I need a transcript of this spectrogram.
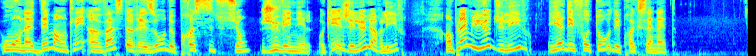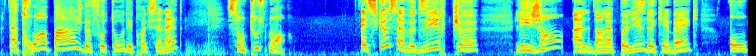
où on a démantelé un vaste réseau de prostitution juvénile. OK, j'ai lu leur livre. En plein milieu du livre, il y a des photos des proxénètes. T'as trois pages de photos des proxénètes. Ils sont tous noirs. Est-ce que ça veut dire que les gens dans la police de Québec ont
